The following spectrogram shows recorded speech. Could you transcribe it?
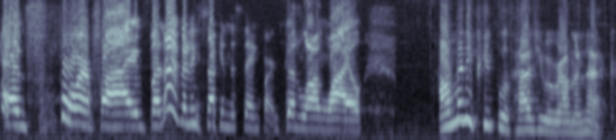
uh, four or five. But I've been stuck in this thing for a good long while. How many people have had you around the neck?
